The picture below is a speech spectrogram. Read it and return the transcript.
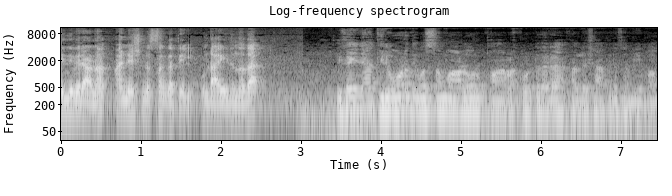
എന്നിവരാണ് അന്വേഷണ സംഘത്തിൽ ഉണ്ടായിരുന്നത്. ഇക്കഴിഞ്ഞ തിരുവോണ ദിവസം ആളൂർ പാറക്കോട്ടുകര കള്ളുഷാപ്പിന് സമീപം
